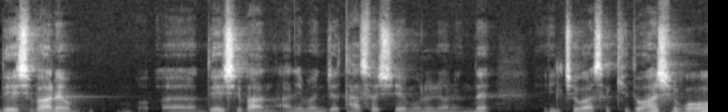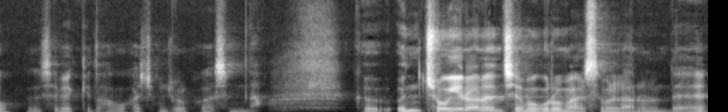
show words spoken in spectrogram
4시 반에 어, 4시 반 아니면 이제 5시에 문을 여는데 일찍 와서 기도하시고 새벽 기도하고 가시면 좋을 것 같습니다. 그 은총이라는 제목으로 말씀을 나누는데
